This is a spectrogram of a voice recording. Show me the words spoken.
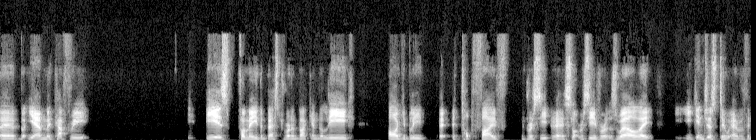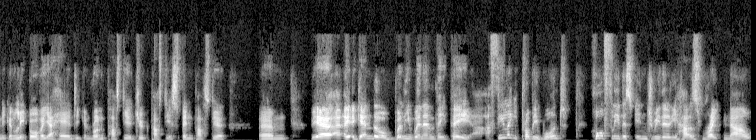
Uh, but yeah, McCaffrey, he is for me the best running back in the league, arguably a, a top five rece- uh, slot receiver as well. Like he can just do everything. He can leap over your head. He can run past you, juke past you, spin past you. Um, yeah, again though, will he win MVP? I feel like he probably won't. Hopefully, this injury that he has right now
